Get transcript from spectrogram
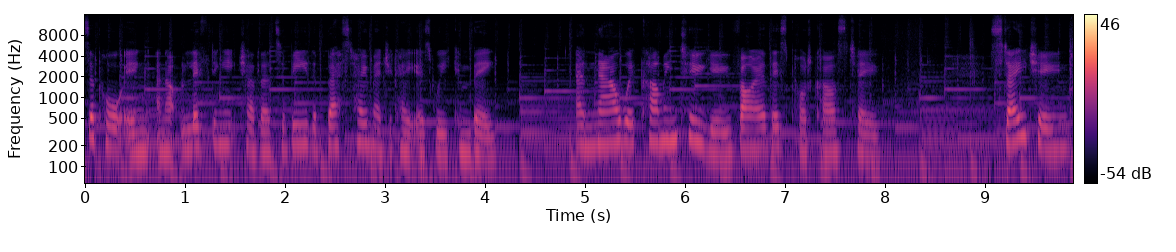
supporting, and uplifting each other to be the best home educators we can be. And now we're coming to you via this podcast too. Stay tuned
